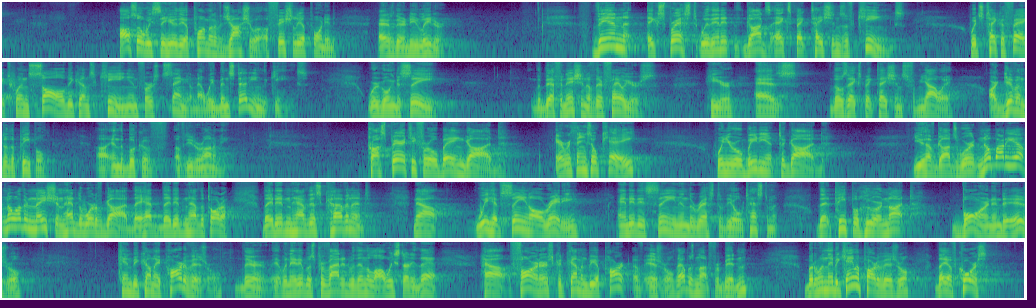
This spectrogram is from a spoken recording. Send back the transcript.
Also, we see here the appointment of Joshua, officially appointed as their new leader. Then, expressed within it, God's expectations of kings, which take effect when Saul becomes king in 1 Samuel. Now, we've been studying the kings. We're going to see the definition of their failures here as those expectations from Yahweh are given to the people uh, in the book of, of Deuteronomy. Prosperity for obeying God. Everything's okay when you're obedient to God. You have God's word. Nobody else, no other nation had the word of God. They had they didn't have the Torah. They didn't have this covenant. Now, we have seen already, and it is seen in the rest of the Old Testament, that people who are not born into Israel can become a part of Israel. There, when it was provided within the law, we studied that. How foreigners could come and be a part of Israel. That was not forbidden. But when they became a part of Israel, they, of course,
